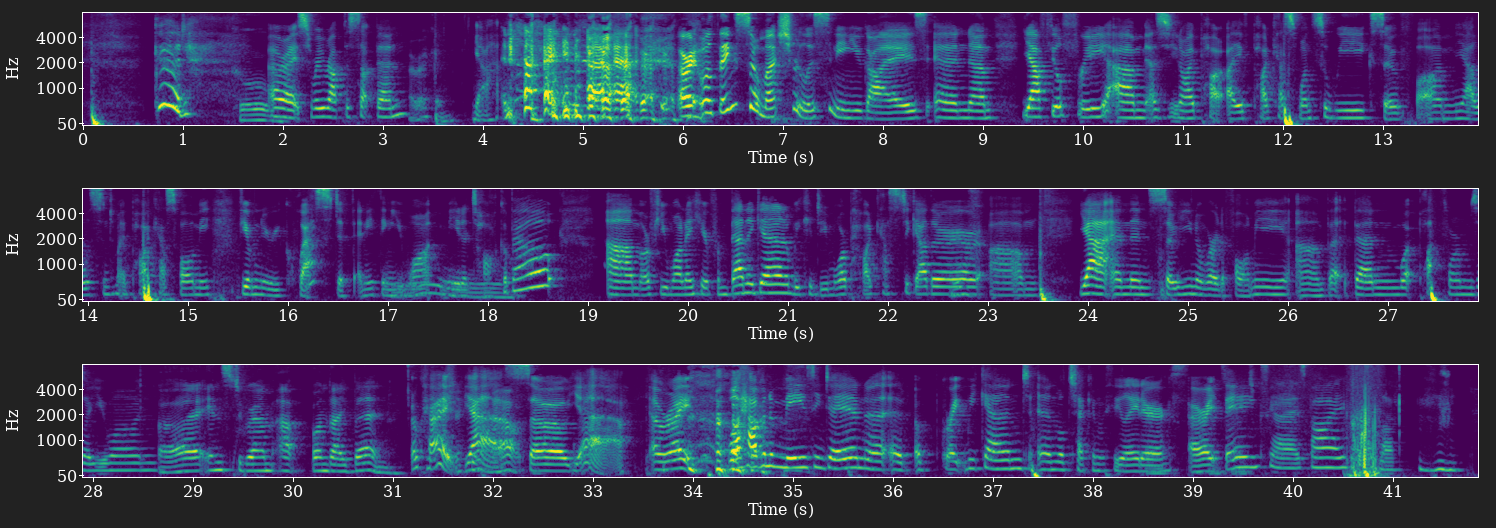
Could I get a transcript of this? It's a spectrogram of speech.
good. Cool. All right, so we wrap this up, Ben? I reckon. Yeah. All right. Well, thanks so much for listening, you guys. And um, yeah, feel free. Um, as you know, I pod- I have podcasts once a week. So um, yeah, listen to my podcast. Follow me if you have any requests. If anything you want me to talk about. Um, or if you want to hear from Ben again, we could do more podcasts together. Um, yeah, and then so you know where to follow me. Um, but Ben, what platforms are you on? Uh, Instagram at Bondi Ben. Okay, Check yeah. So, yeah. All right. well, have an amazing day and a, a, a great weekend, and we'll check in with you later. Thanks. All right. Thanks, Thanks, guys. Bye. Love.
